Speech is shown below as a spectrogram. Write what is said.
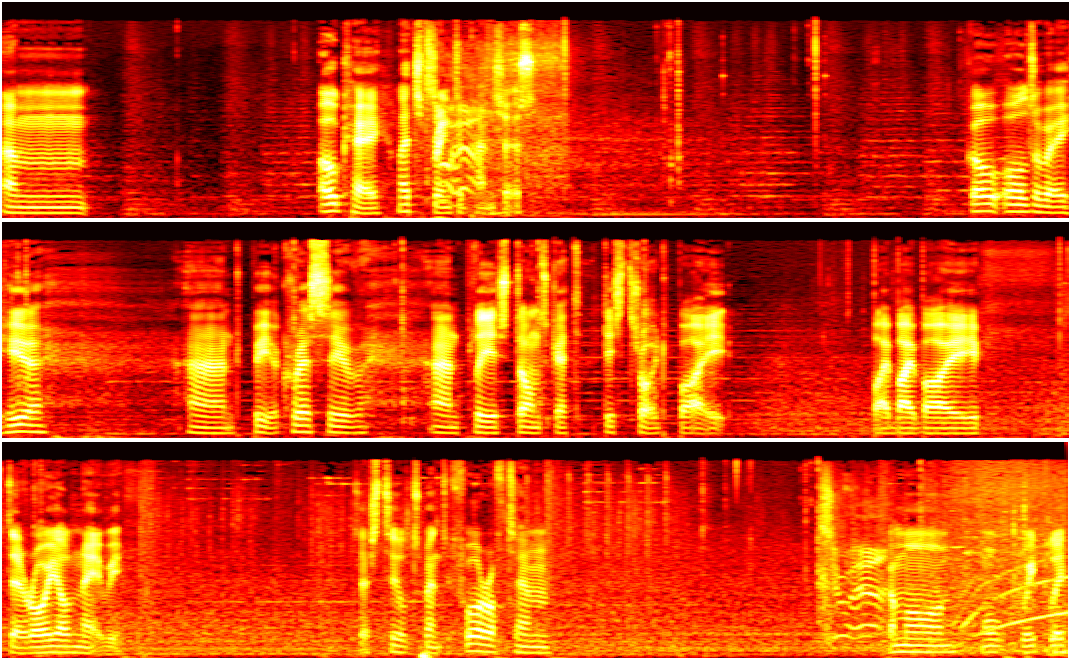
Um. Okay, let's bring the Panzers. Go all the way here and be aggressive and please don't get destroyed by by by by the Royal Navy. There's still 24 of them. Come on, move quickly.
